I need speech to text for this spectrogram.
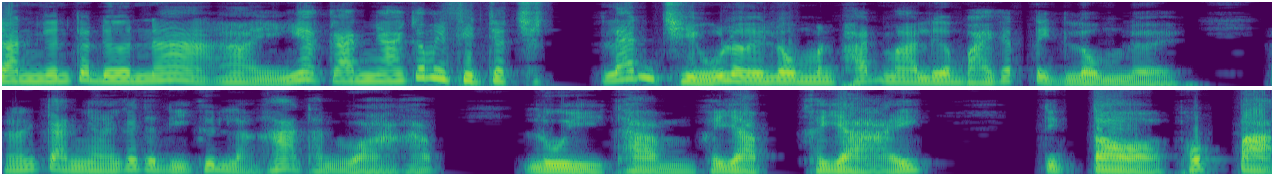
การเงินก็เดินหน้า อ่า อย่างเงี้ยการงานก็มีสิทธิ์จะแล่นฉิวเลยลมมันพัดมาเรือใบก็ติดลมเลยดังนั้นการงานก็จะดีขึ้นหลังห้าธันวาครับ ลุยทำขยับขยาย ติดต่อพบปะ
